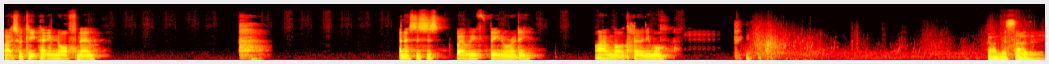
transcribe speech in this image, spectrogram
Right, so we keep heading north now. Unless this is where we've been already. I haven't got a clue anymore. Go on this side of the room.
